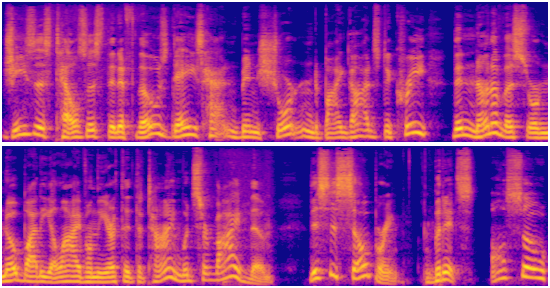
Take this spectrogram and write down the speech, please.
Jesus tells us that if those days hadn't been shortened by God's decree, then none of us or nobody alive on the earth at the time would survive them. This is sobering, but it's also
